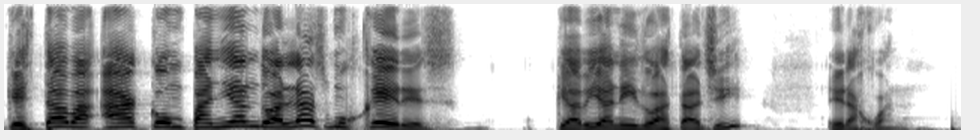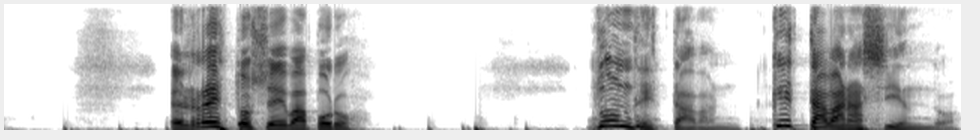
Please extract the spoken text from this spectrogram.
que estaba acompañando a las mujeres que habían ido hasta allí, era Juan. El resto se evaporó. ¿Dónde estaban? ¿Qué estaban haciendo?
